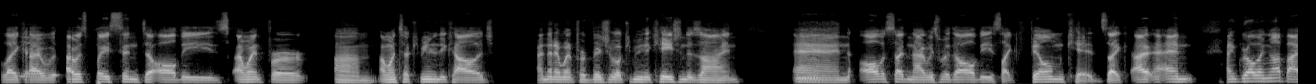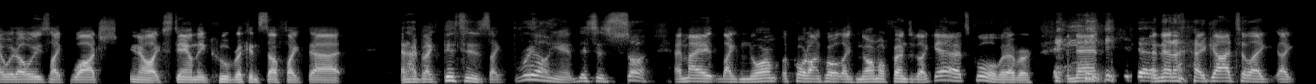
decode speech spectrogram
Like I Yeah. w- I was placed into all these. I went for um I went to a community college, and then I went for visual communication design. Mm. And all of a sudden, I was with all these like film kids. Like I and and growing up, I would always like watch you know like Stanley Kubrick and stuff like that. And I'd be like, this is like brilliant. This is so. And my like norm quote unquote like normal friends would be like, yeah, it's cool, whatever. And then yeah. and then I, got to like like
